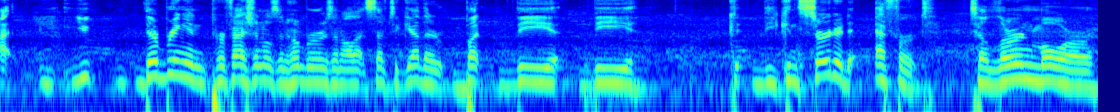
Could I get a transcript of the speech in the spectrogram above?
I, you they're bringing professionals and homebrewers and all that stuff together, but the the the concerted effort to learn more.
